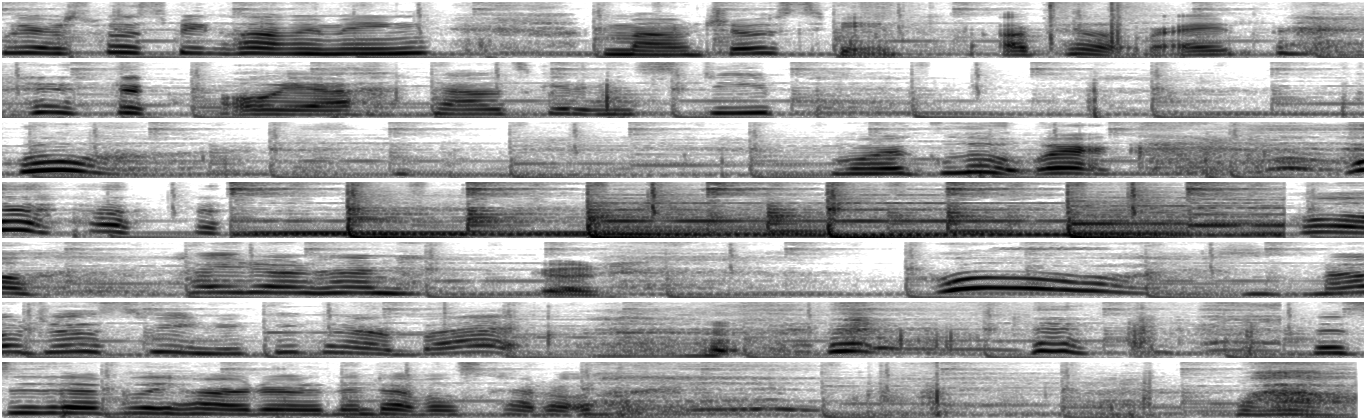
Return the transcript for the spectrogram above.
we are supposed to be climbing Mount Josephine. Uphill, right? oh yeah, now it's getting steep. Whew. More glute work. cool. How you doing, hon? Good. Whew. Mount Josephine, you're kicking our butt. this is definitely harder than Devil's Kettle. Wow.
